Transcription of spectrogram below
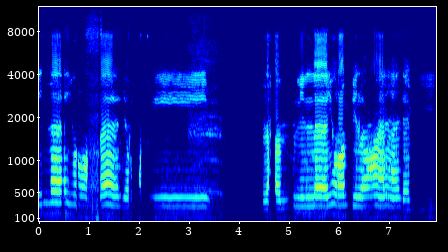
الله الرحمن الرحيم. الحمد لله رب العالمين.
